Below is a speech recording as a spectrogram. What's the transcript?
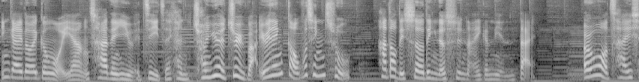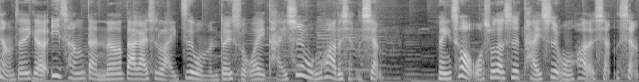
应该都会跟我一样，差点以为自己在看穿越剧吧，有点搞不清楚它到底设定的是哪一个年代。而我猜想，这个异常感呢，大概是来自我们对所谓台式文化的想象。没错，我说的是台式文化的想象。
